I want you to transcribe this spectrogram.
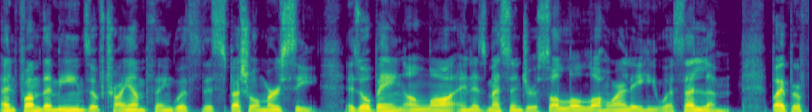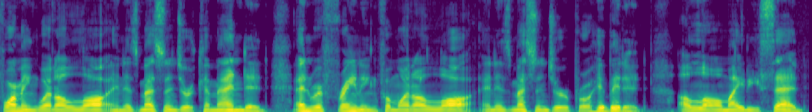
and from the means of triumphing with this special mercy is obeying Allah and His Messenger sallallahu alaihi wasallam by performing what Allah and His Messenger commanded and refraining from what Allah and His Messenger prohibited. Allah Almighty said,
